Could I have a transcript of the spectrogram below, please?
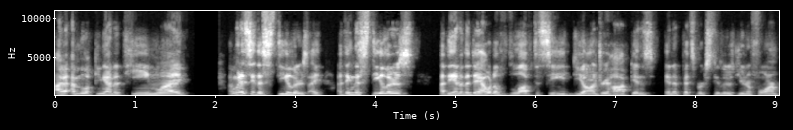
I, I'm looking at a team like I'm going to say the Steelers. I, I think the Steelers at the end of the day, I would have loved to see DeAndre Hopkins in a Pittsburgh Steelers uniform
